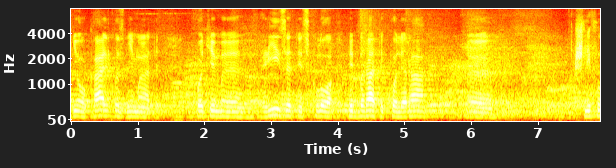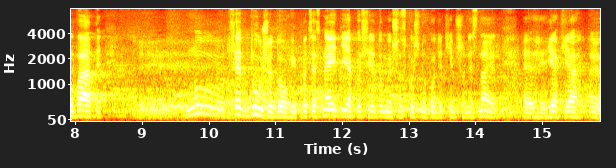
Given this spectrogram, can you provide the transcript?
з нього кальку знімати, потім е, різати скло, підбирати кольора, е, шліфувати. Ну, це дуже довгий процес. Навіть якось я думаю, що скучно буде тим, що не знають, е, як я е,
